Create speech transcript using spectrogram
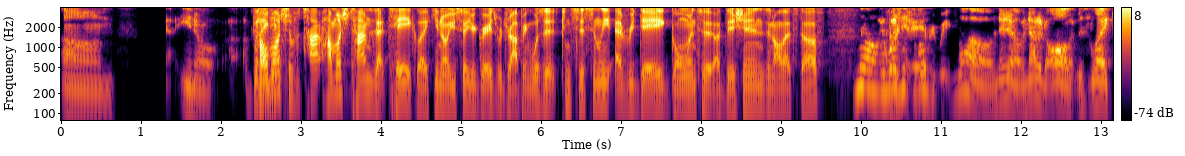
Um, you know, uh, but how I much of time how much time did that take like you know you say your grades were dropping was it consistently every day going to auditions and all that stuff No, it every wasn't. day, It was week? no, no, no, not at all. It was like,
